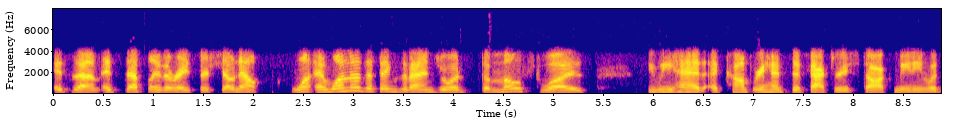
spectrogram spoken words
it's um, it's definitely the racer show. Now, one and one of the things that I enjoyed the most was we had a comprehensive factory stock meeting with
